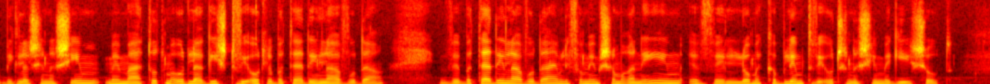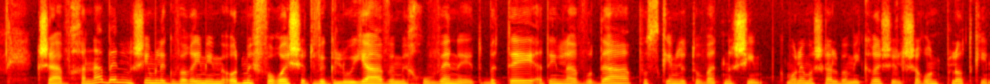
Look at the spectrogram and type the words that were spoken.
בגלל שנשים ממעטות מאוד להגיש תביעות לבתי הדין לעבודה, ובתי הדין לעבודה הם לפעמים שמרניים ולא מקבלים תביעות שנשים מגישות. כשההבחנה בין נשים לגברים היא מאוד מפורשת וגלויה ומכוונת, בתי הדין לעבודה פוסקים לטובת נשים. כמו למשל במקרה של שרון פלוטקין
